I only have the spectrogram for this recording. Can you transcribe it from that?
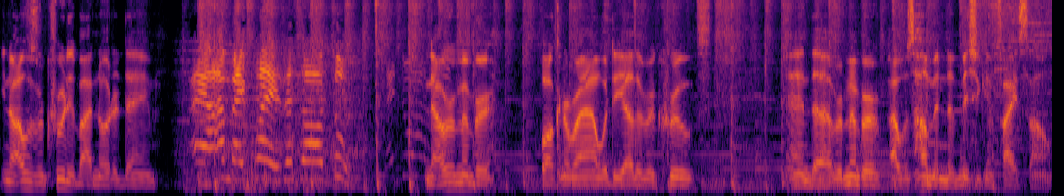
You know, I was recruited by Notre Dame. Hey, I make plays. That's all I do. You know, I remember walking around with the other recruits and uh, remember I was humming the Michigan fight song.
